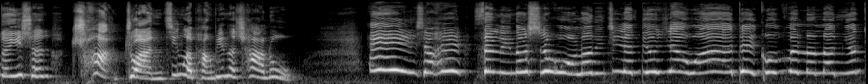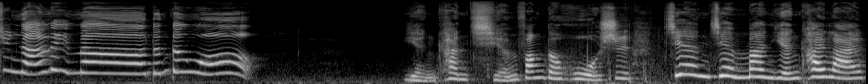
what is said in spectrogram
的一声窜转进了旁边的岔路。哎，小黑，森林都失火了，你竟然丢下我，太过分了啦！你要去哪里呢？等等我。眼看前方的火势渐渐蔓延开来，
